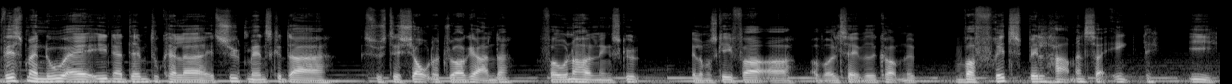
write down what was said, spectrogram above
Hvis man nu er en af dem, du kalder et sygt menneske, der synes, det er sjovt at drugge andre for underholdningens skyld, eller måske for at, at voldtage vedkommende, hvor frit spil har man så egentlig i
